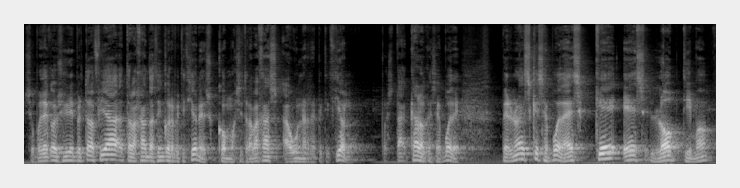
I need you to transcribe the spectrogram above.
Se puede conseguir hipertrofia trabajando a cinco repeticiones, como si trabajas a una repetición. Pues está claro que se puede. Pero no es que se pueda, es qué es lo óptimo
